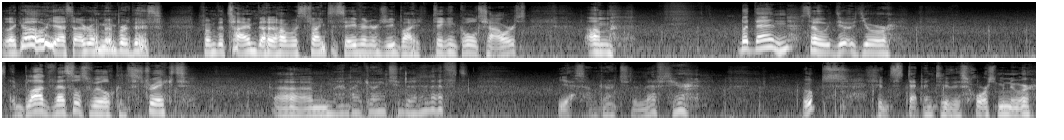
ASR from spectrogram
like, oh, yes, I remember this from the time that I was trying to save energy by taking cold showers. Um, but then, so your blood vessels will constrict. Um, am I going to the left? Yes, I'm going to the left here. Oops, I shouldn't step into this horse manure.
